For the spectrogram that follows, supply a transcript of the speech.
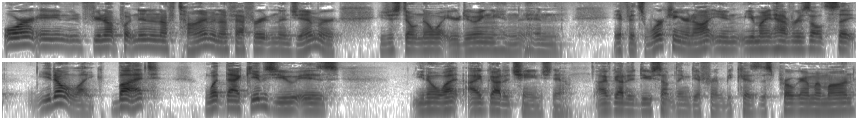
Or eh, if you're not putting in enough time enough effort in the gym or you just don't know what you're doing and, and if it's working or not you, you might have results that you don't like. But what that gives you is you know what? I've got to change now I've got to do something different because this program I'm on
